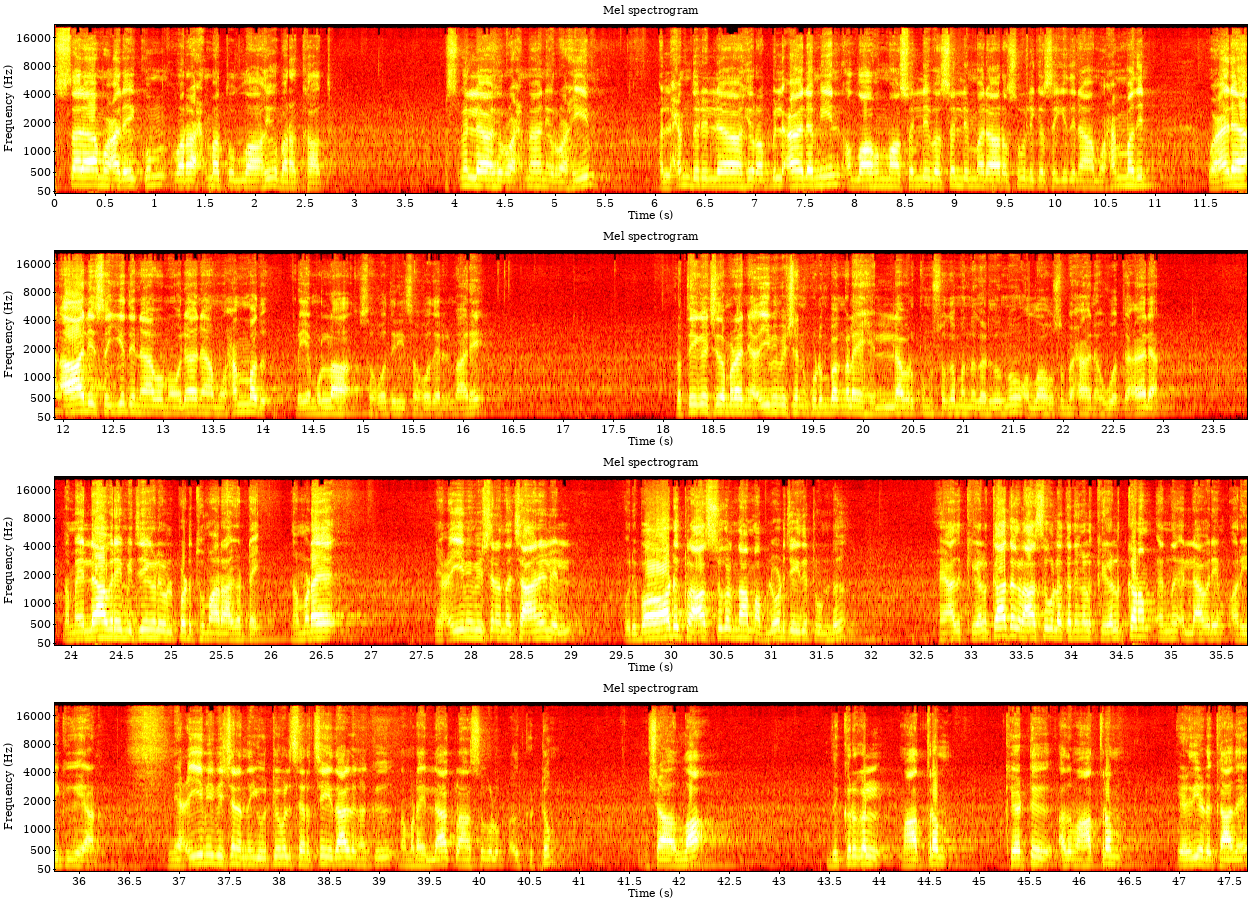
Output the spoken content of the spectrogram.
അസ്സലാമു അലൈക്കും വറഹമത്തല്ലാഹി വാത്തു ബിസ്മില്ലാഹി റഹ്മാൻ റഹീം അലഹമുല്ലാഹി റബ്ബുൽ ആലമീൻ. അള്ളാഹുമ്മ സല്ലി വസല്ലിം അല റസൂലിക സയ്യദിന മുഹമ്മദിൻ വയല ആലി സയ്യദിന വ മൗലാന മുഹമ്മദ്. പ്രിയമുള്ള സഹോദരി സഹോദരന്മാരെ പ്രത്യേകിച്ച് നമ്മുടെ നൈമ വിഷൻ കുടുംബങ്ങളെ എല്ലാവർക്കും സുഖമെന്ന് കരുതുന്നു. അള്ളാഹു സുബാനഹുവത്ത് ആല നമ്മെ എല്ലാവരെയും വിജയികളിൽ ഉൾപ്പെടുത്തുമാറാകട്ടെ. നമ്മുടെ നൈമ വിഷൻ എന്ന ചാനലിൽ ഒരുപാട് ക്ലാസ്സുകൾ നാം അപ്ലോഡ് ചെയ്തിട്ടുണ്ട്. അത് കേൾക്കാത്ത ക്ലാസ്സുകളൊക്കെ നിങ്ങൾ കേൾക്കണം എന്ന് എല്ലാവരെയും അറിയിക്കുകയാണ്. നഈമി വിഷൻ എന്ന് യൂട്യൂബിൽ സെർച്ച് ചെയ്താൽ നിങ്ങൾക്ക് നമ്മുടെ എല്ലാ ക്ലാസ്സുകളും അത് കിട്ടും. ഇൻഷാ അള്ളാ ദിക്കറുകൾ മാത്രം കേട്ട് അത് മാത്രം എഴുതിയെടുക്കാതെ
